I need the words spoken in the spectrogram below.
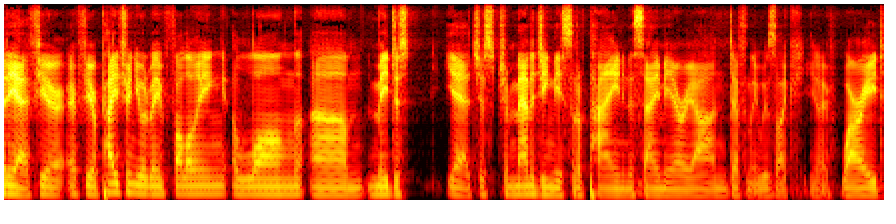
but yeah, if you're if you're a patron, you would have been following along. Um, me just yeah, just managing this sort of pain in the same area, and definitely was like you know worried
